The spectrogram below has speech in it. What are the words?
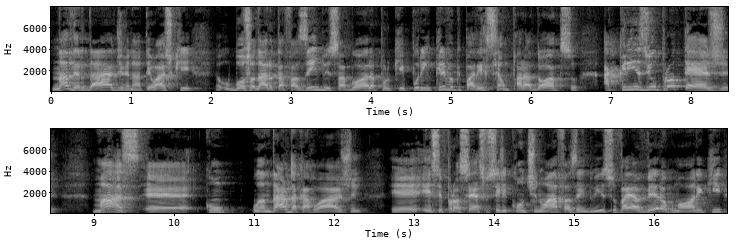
Na verdade, Renata, eu acho que o Bolsonaro está fazendo isso agora porque, por incrível que pareça, é um paradoxo, a crise o protege. Mas, é, com o andar da carruagem, é, esse processo, se ele continuar fazendo isso, vai haver alguma hora em que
